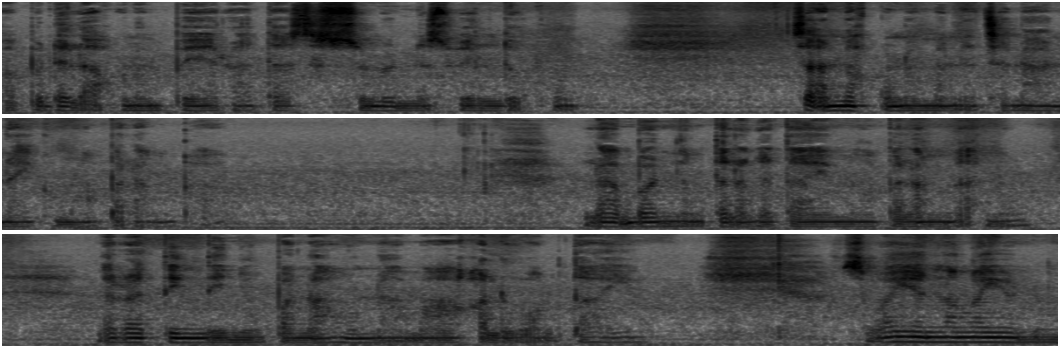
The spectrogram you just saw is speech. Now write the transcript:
papadala ako ng pera tapos susunod na sweldo ko sa anak ko naman at sa nanay ko mga palangga. Laban lang talaga tayo mga palangga, no? Darating din yung panahon na makakaluwag tayo. So, ayan lang ngayon yung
